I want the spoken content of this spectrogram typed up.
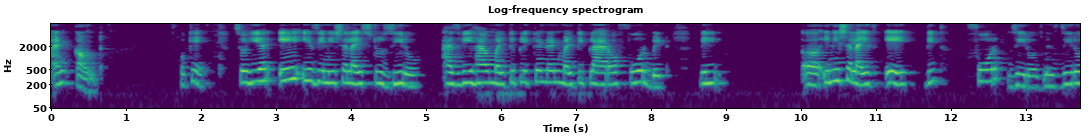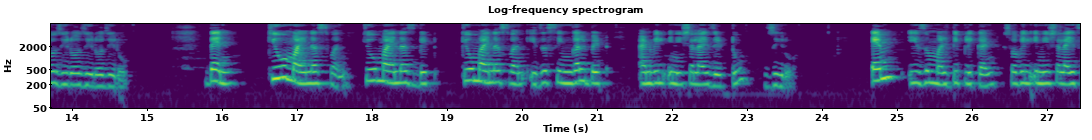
and count. Okay. So here A is initialized to 0 as we have multiplicand and multiplier of 4 bit We will uh, initialize A with 4 zeros means 0 0 0 0 then q minus 1, q minus bit, q minus 1 is a single bit and we'll initialize it to 0. m is a multiplicand so we'll initialize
